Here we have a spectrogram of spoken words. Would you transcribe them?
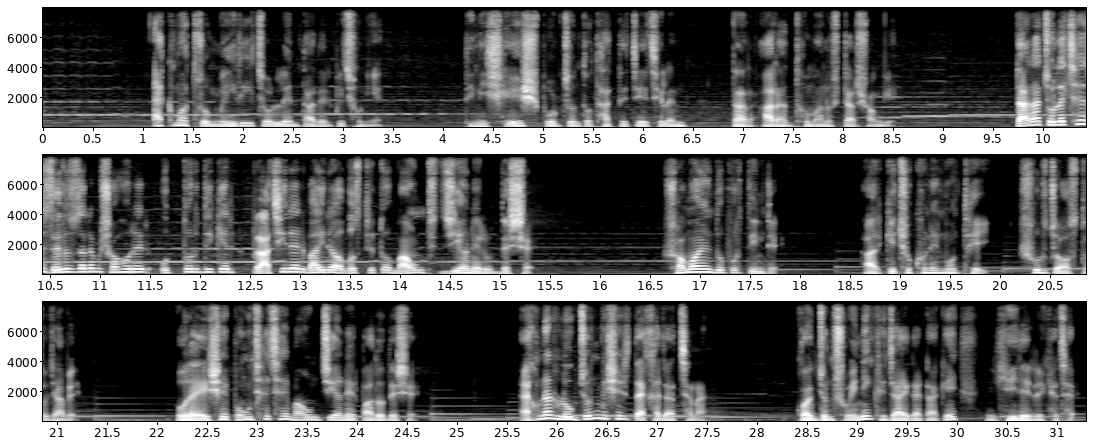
একমাত্র মেরি চললেন তাদের পিছু নিয়ে। তিনি শেষ পর্যন্ত থাকতে চেয়েছিলেন তার আরাধ্য মানুষটার সঙ্গে। তারা চলেছে জেরুজালেম শহরের উত্তর দিকের প্রাচীরের বাইরে অবস্থিত মাউন্ট জিয়নের উদ্দেশ্যে। সময় দুপুর তিনটে। আর কিছুক্ষণের মধ্যেই সূর্য অস্ত যাবে। ওরা এসে পৌঁছেছে মাউন্ট জিয়ানের পাদদেশে। এখন আর লোকজন বিশেষ দেখা যাচ্ছে না। কয়েকজন সৈনিক জায়গাটাকে ঘিরে রেখেছে।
